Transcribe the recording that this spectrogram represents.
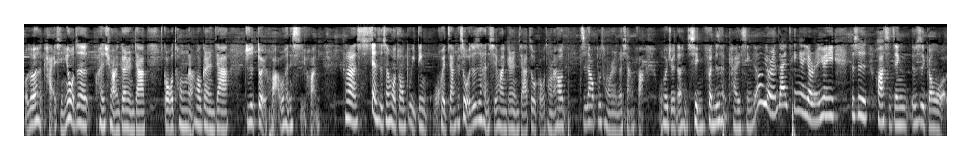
我都会很开心，因为我真的很喜欢跟人家沟通，然后跟人家就是对话，我很喜欢。当然，现实生活中不一定我会这样，可是我就是很喜欢跟人家做沟通，然后知道不同人的想法，我会觉得很兴奋，就是很开心。哦，有人在听耶，有人愿意就是花时间就是跟我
